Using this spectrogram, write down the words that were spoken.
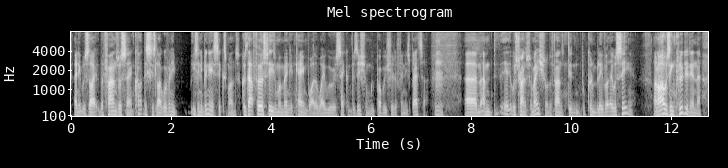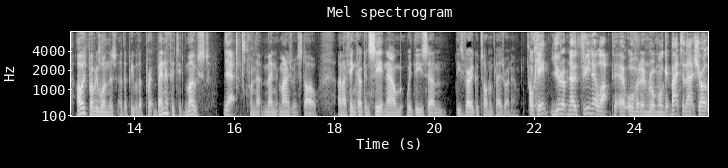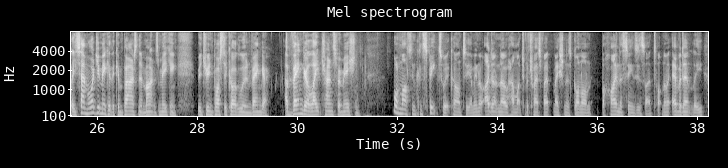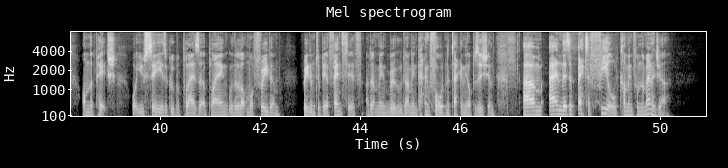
and it was like the fans were saying, "God, this is like we've only." He's only been here six months because that first season when Wenger came, by the way, we were in second position. We probably should have finished better, um, and it was transformational. The fans didn't couldn't believe what they were seeing, and I was included in that. I was probably one of the, of the people that pre- benefited most Yeah. from that man- management style, and I think I can see it now with these um, these very good Tottenham players right now. Okay, Europe now 3 0 up uh, over in Rome. We'll get back to that shortly. Sam, what do you make of the comparison that Martin's making between Postecoglou and Wenger? A Wenger like transformation. Well, Martin can speak to it, can't he? I mean, I don't know how much of a transformation has gone on behind the scenes inside Tottenham. Evidently, on the pitch, what you see is a group of players that are playing with a lot more freedom. Freedom to be offensive. I don't mean rude. I mean going forward and attacking the opposition. Um, and there's a better feel coming from the manager.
